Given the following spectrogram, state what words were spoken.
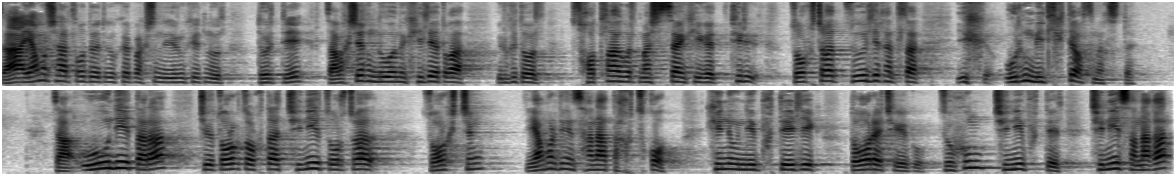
За ямар шаардлагууд байдаг вэ гэхээр багш нь ерөнхийд нь бол дурдъя. За багшийн нөгөө нэг хилээд байгаа ерөнхийдөө бол судалгааг бол маш сайн хийгээд тэр зургаж байгаа зүйлийн талаар их өргөн мэдлэгтэй болсон байх хэрэгтэй. За үүний дараа чи зураг зурхтаа чиний зурж байгаа зурагчин ямар нэгэн санаа давхцахгүй хин нэгний бүтээлийг дуурайж хийгээгүй зөвхөн чиний бүтээл чиний санаагаар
